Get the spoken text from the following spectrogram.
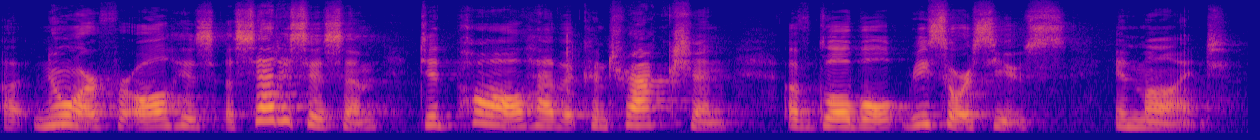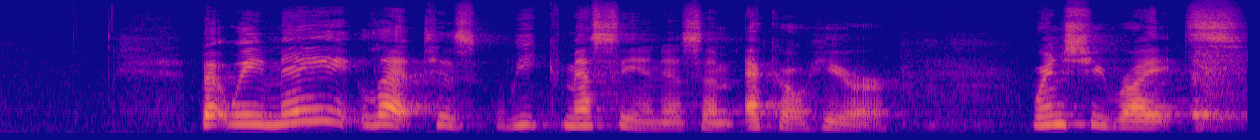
Uh, nor, for all his asceticism, did Paul have a contraction of global resource use in mind. But we may let his weak messianism echo here when she writes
